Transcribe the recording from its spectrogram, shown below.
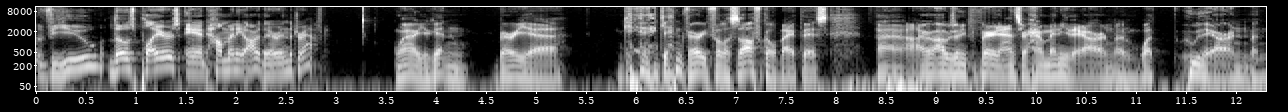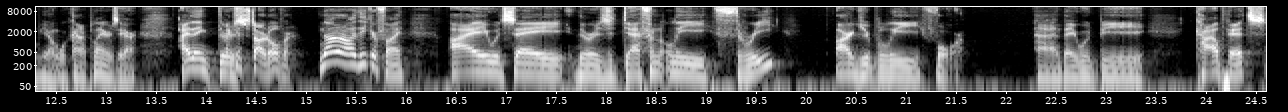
view those players, and how many are there in the draft? Wow, you're getting very uh, getting very philosophical about this. Uh, I, I, was only prepared to answer how many they are and, and what who they are and, and, you know what kind of players they are. I think there's. I can start over. No, no, I think you're fine. I would say there is definitely three, arguably four, and they would be Kyle Pitts,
